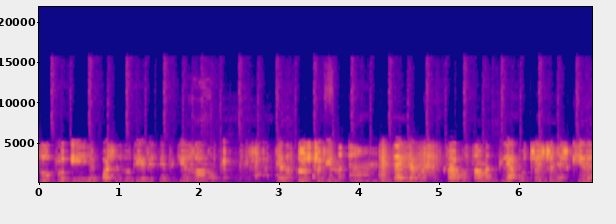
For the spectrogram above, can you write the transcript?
цукру і, як бачите, тут є різні такі гранулки. Я не скажу, що він ем, йде в якості скрабу саме для очищення шкіри,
